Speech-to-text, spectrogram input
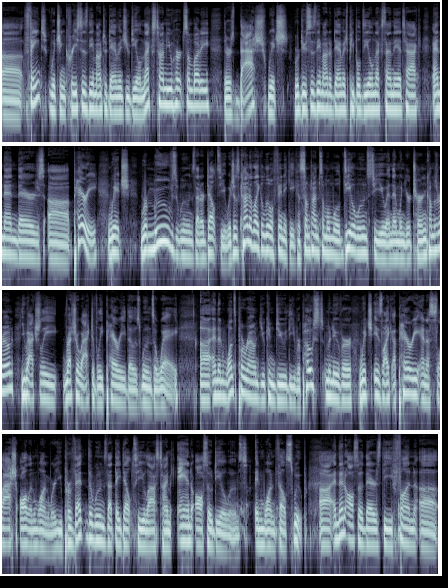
feint, which increases the amount of damage you deal next time you hurt somebody. There's bash, which reduces the amount of damage people deal next time they attack. And then there's uh, parry, which removes wounds that are dealt to you, which is kind of like a little finicky because sometimes someone will deal wounds to you, and then when your turn comes around, you actually retroactively parry those wounds away. Uh, and then once per round, you can do the riposte maneuver, which is like a parry and a slash all in one, where you prevent the wounds that they dealt to you last time and also deal wounds in one fell swoop. Uh, and then also there's the fun uh,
